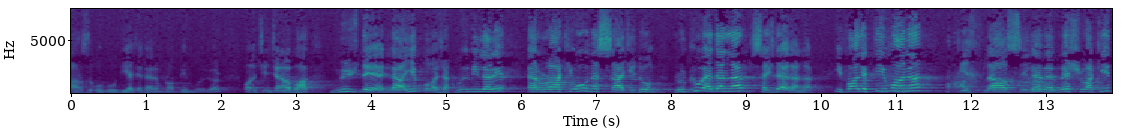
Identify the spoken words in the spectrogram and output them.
arz-ı ubudiyet ederim Rabbim buyuruyor. Onun için Cenab-ı Hak müjdeye layık olacak müminleri er-rakiûne sacidun rükû edenler, secde edenler. İfade ettiği mana ihlas ile ve beş vakit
